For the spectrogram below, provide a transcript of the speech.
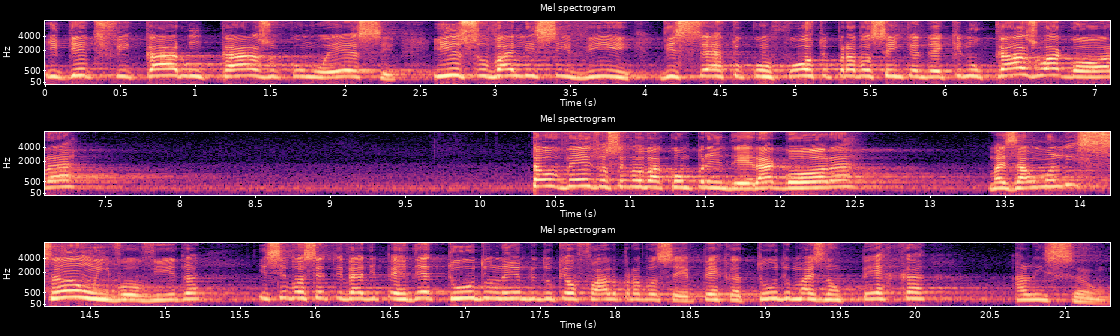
identificar um caso como esse, isso vai lhe servir de certo conforto para você entender que no caso agora, Talvez você não vá compreender agora, mas há uma lição envolvida. E se você tiver de perder tudo, lembre do que eu falo para você: perca tudo, mas não perca a lição.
